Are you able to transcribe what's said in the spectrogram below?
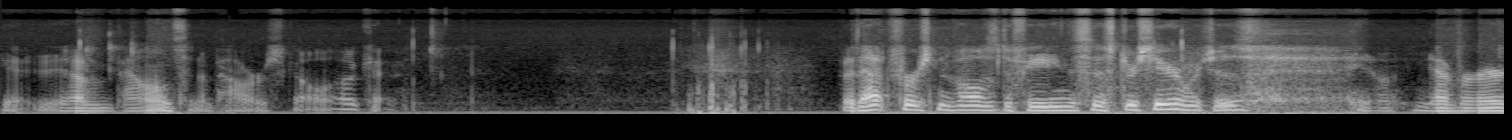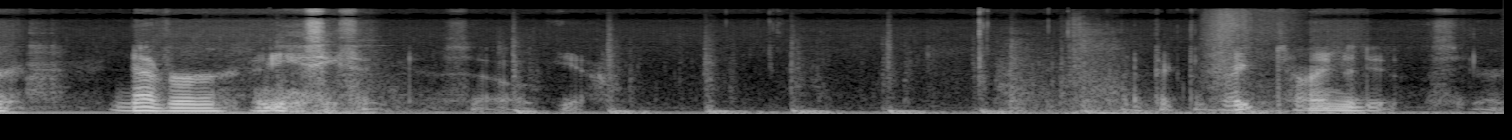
Yeah, have a balance and a power skull. Okay. But that first involves defeating the sisters here, which is, you know, never, never an easy thing. So, yeah. I picked the right time to do this here.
